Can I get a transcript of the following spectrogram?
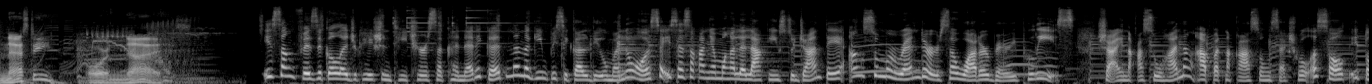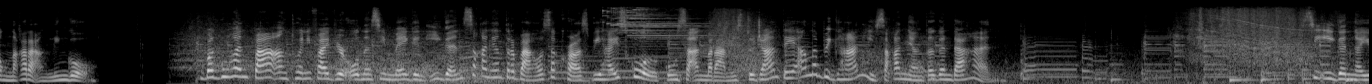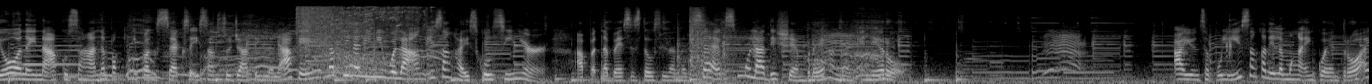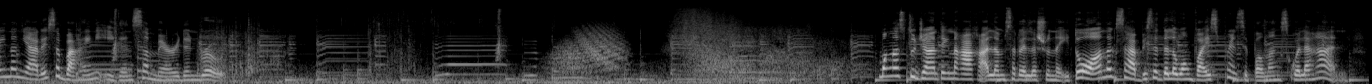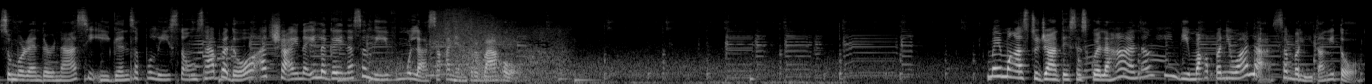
Nasty or nice? Isang physical education teacher sa Connecticut na naging pisikal di umano sa isa sa kanyang mga lalaking estudyante ang sumurrender sa Waterbury Police. Siya ay nakasuhan ng apat na kasong sexual assault itong nakaraang linggo. Baguhan pa ang 25-year-old na si Megan Egan sa kanyang trabaho sa Crosby High School kung saan maraming estudyante ang nabighani sa kanyang kagandahan. Si Egan ngayon ay naakusahan ng pakikipag-sex sa isang estudyanteng lalaki na pinaniniwala ang isang high school senior. Apat na beses daw sila nag-sex mula Desyembre hanggang Enero. Ayon sa pulis, ang kanilang mga engkwentro ay nangyari sa bahay ni Egan sa Meriden Road. Mga estudyanteng nakakaalam sa relasyon na ito ang nagsabi sa dalawang vice principal ng eskwelahan. Sumurrender na si Egan sa pulis noong Sabado at siya ay nailagay na sa leave mula sa kanyang trabaho. May mga estudyante sa eskwelahan ang hindi makapaniwala sa balitang ito.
